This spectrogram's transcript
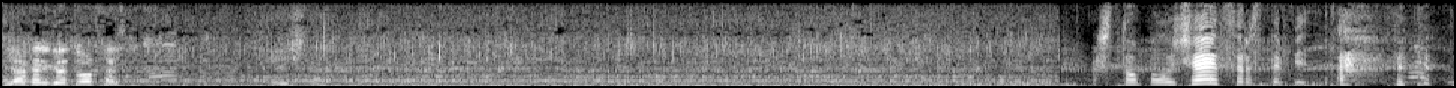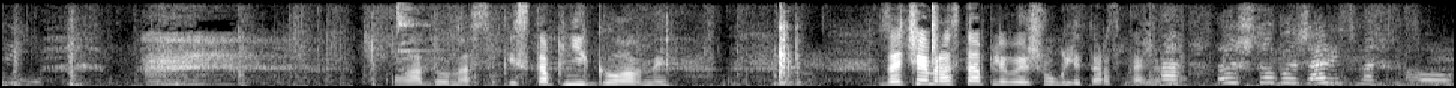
Якорь готов, Настя? Отлично. Что, получается растопить? Ладно, у нас истопник главный. Зачем растапливаешь угли-то, расскажи А, мне. чтобы жарить маршмеллоу.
